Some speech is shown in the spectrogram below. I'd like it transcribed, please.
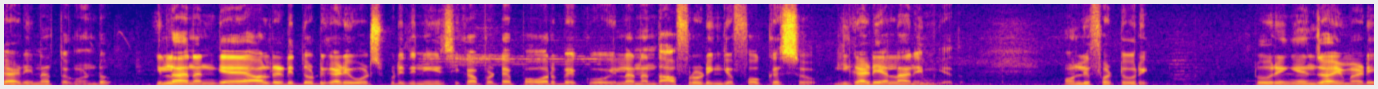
ಗಾಡಿನ ತೊಗೊಂಡು ಇಲ್ಲ, ನನಗೆ ಆಲ್ರೆಡಿ ದೊಡ್ಡ ಗಾಡಿ ಓಡಿಸ್ಬಿಟ್ಟಿದ್ದೀನಿ ಸಿಕ್ಕಾಪಟ್ಟೆ ಪವರ್ ಬೇಕು, ಇಲ್ಲ, ನಂದು ಆಫ್ ರೋಡಿಂಗ್ಗೆ ಫೋಕಸ್ಸು ಈ ಗಾಡಿ ಅಲ್ಲ ನಿಮಗೆ ಅದು. Only for touring touring enjoy ಮಾಡಿ,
